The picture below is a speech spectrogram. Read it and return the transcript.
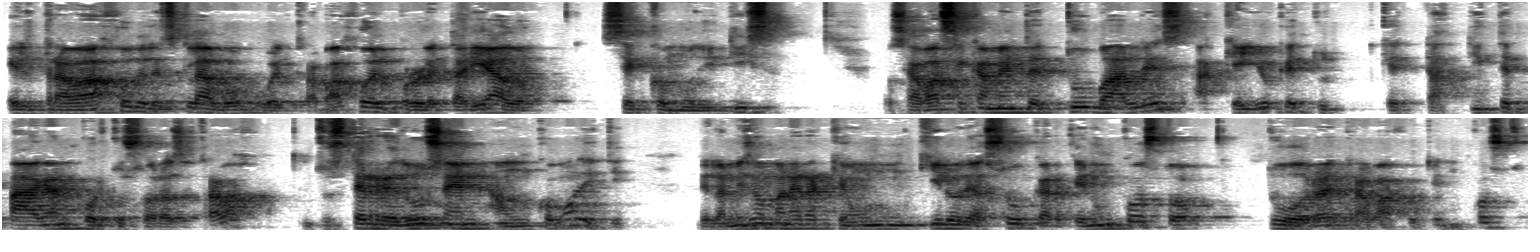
el trabajo del esclavo o el trabajo del proletariado se comoditiza. O sea, básicamente tú vales aquello que, tú, que a ti te pagan por tus horas de trabajo. Entonces te reducen a un commodity. De la misma manera que un kilo de azúcar tiene un costo, tu hora de trabajo tiene un costo.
